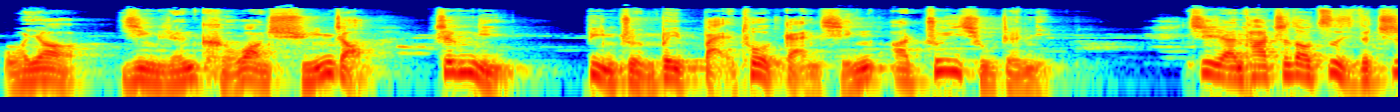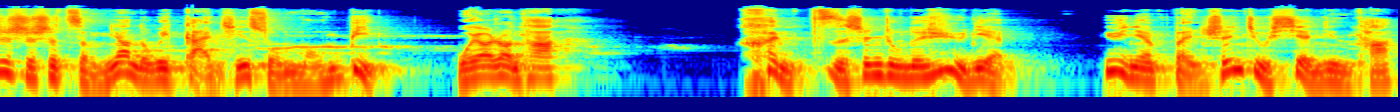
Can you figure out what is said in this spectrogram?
我要引人渴望寻找真理，并准备摆脱感情而追求真理。既然他知道自己的知识是怎么样的为感情所蒙蔽，我要让他恨自身中的欲念。欲念本身就限定他，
